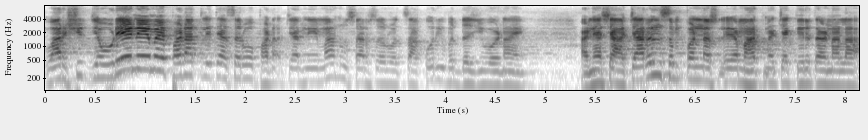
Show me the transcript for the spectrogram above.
वार्षिक जेवढे नियम आहे फडातले त्या सर्व फडाच्या नियमानुसार सर्व चाकोरीबद्ध जीवन आहे. आणि अशा आचारण संपन्न असलेल्या महात्म्याच्या कीर्तनाला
